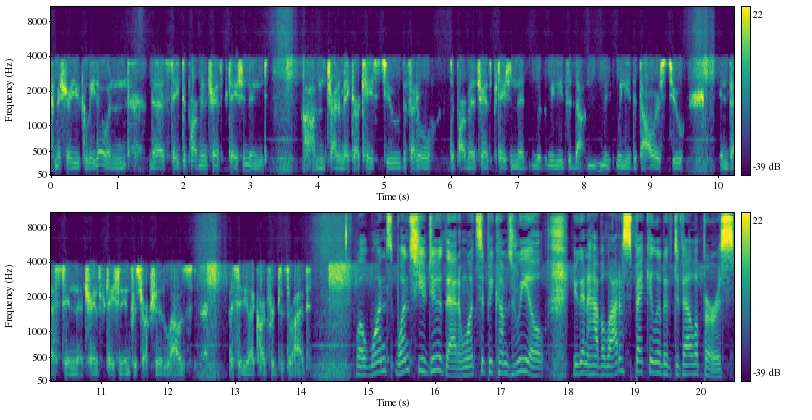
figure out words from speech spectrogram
Commissioner Eucalitto and the State Department of Transportation and um, trying to make our case to the federal Department of Transportation that we need the we need the dollars to invest in transportation infrastructure that allows a city like Hartford to thrive. Well, once once you do that, and once it becomes real, you're going to have a lot of speculative developers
